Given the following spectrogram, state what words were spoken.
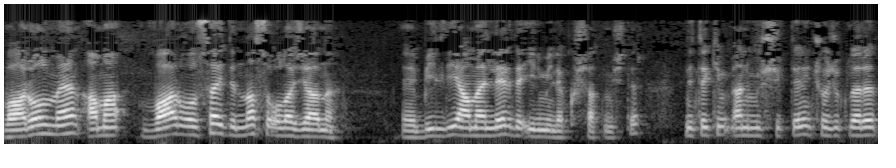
var olmayan ama var olsaydı nasıl olacağını bildiği amelleri de ilmiyle kuşatmıştır. Nitekim hani müşriklerin çocukları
